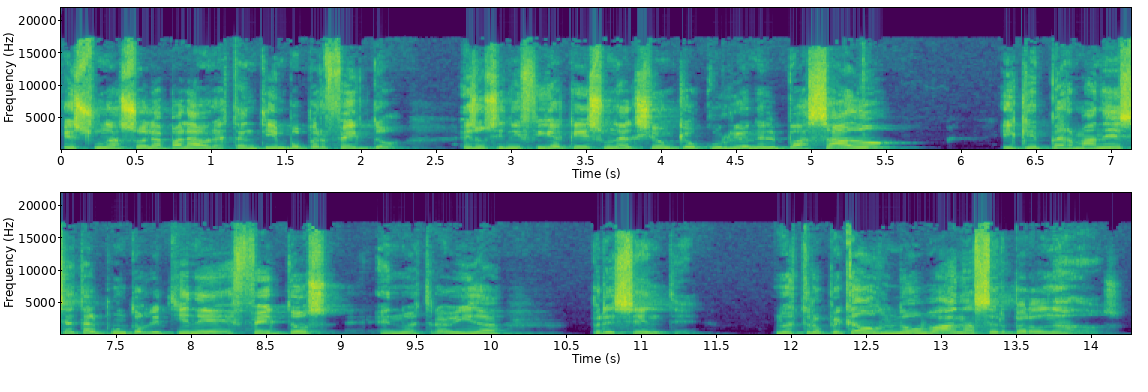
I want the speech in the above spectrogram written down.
Es una sola palabra, está en tiempo perfecto. Eso significa que es una acción que ocurrió en el pasado y que permanece a tal punto que tiene efectos en nuestra vida presente. Nuestros pecados no van a ser perdonados.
